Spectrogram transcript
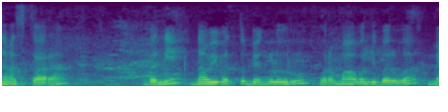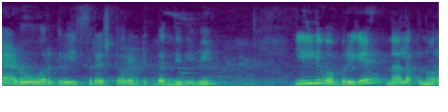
ನಮಸ್ಕಾರ. ಬನ್ನಿ, ನಾವಿವತ್ತು ಬೆಂಗಳೂರು ಹೊರಮಾವಲ್ಲಿ ಬರುವ ಮ್ಯಾಡ್ ಓವರ್ ಗ್ರಿಲ್ಸ್ ರೆಸ್ಟೋರೆಂಟಿಗೆ ಬಂದಿದ್ದೀವಿ. ಇಲ್ಲಿ ಒಬ್ಬರಿಗೆ ನಾಲ್ಕುನೂರ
